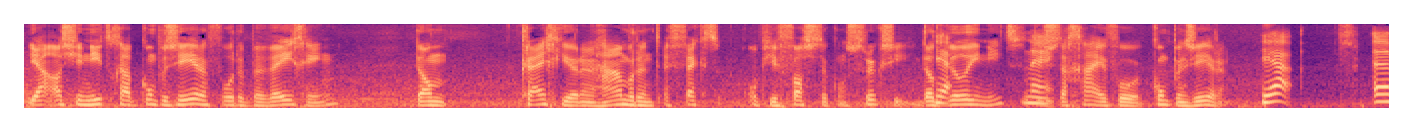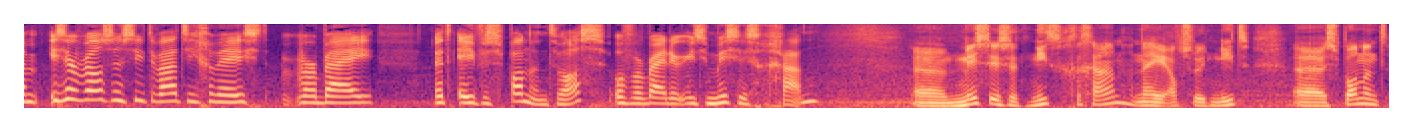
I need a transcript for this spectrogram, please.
Ja, als je niet gaat compenseren voor de beweging... dan krijg je een hamerend effect op je vaste constructie. Dat ja. wil je niet, nee. dus daar ga je voor compenseren. Ja. Um, is er wel eens een situatie geweest waarbij het even spannend was? Of waarbij er iets mis is gegaan? Uh, mis is het niet gegaan. Nee, absoluut niet. Uh, spannend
